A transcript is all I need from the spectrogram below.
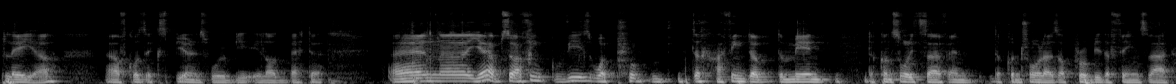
player uh, of course experience will be a lot better and uh, yeah so i think these were the, i think the the main the console itself and the controllers are probably the things that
